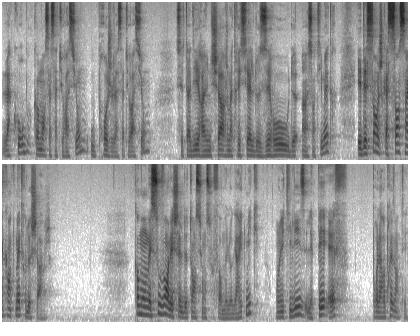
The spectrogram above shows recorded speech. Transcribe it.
la courbe commence à saturation, ou proche de la saturation, c'est-à-dire à une charge matricielle de 0 ou de 1 cm, et descend jusqu'à 150 mètres de charge. Comme on met souvent l'échelle de tension sous forme logarithmique, on utilise les PF pour la représenter.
